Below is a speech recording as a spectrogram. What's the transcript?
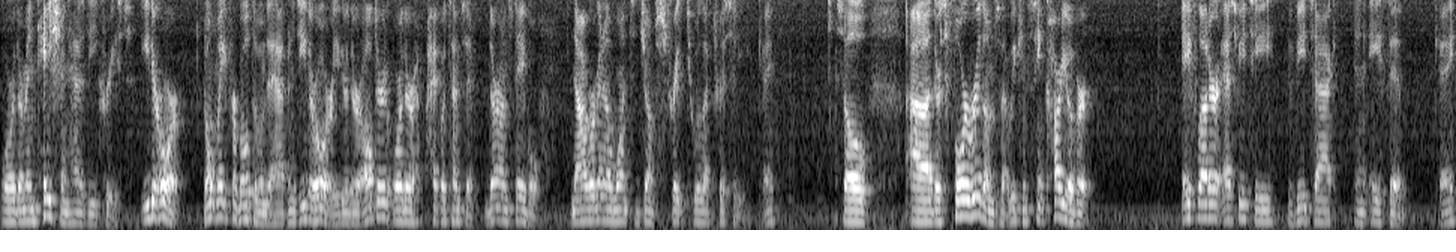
or their mentation has decreased. Either or. Don't wait for both of them to happen. It's either or. Either they're altered or they're hypotensive. They're unstable. Now we're going to want to jump straight to electricity. Okay. So uh, there's four rhythms that we can sync cardiovert. A-flutter, SVT, VTach, and AFib. Okay.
